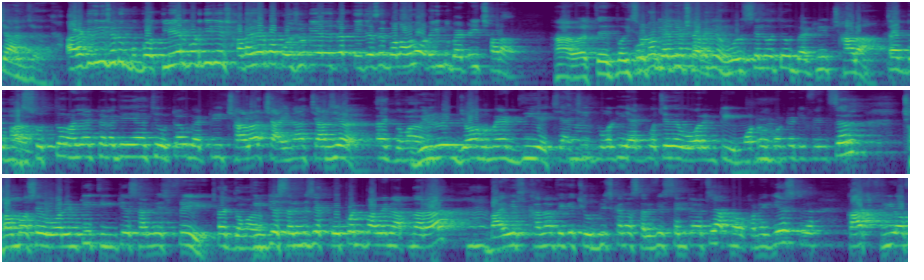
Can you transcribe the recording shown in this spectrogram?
charger আর একটা জিনিস একটু ক্লিয়ার করে দিই যে ষাট হাজার বা পঁয়ষট্টি হাজার যেটা তেজাসে বলা হলো ওটা কিন্তু ব্যাটারি ছাড়া। হ্যাঁ পঁয়ষট্টি হাজার টাকা যে হোলসেল ওতেও ব্যাটারি ছাড়া। একদম, আর হ্যাঁ। সত্তর হাজার টাকা যে আছে ওটাও ব্যাটারি ছাড়া চাইনা চার্জার একদম। জগ ম্যাট দিয়ে চ্যাচিস বডি এক বছরের ওয়ারেন্টি মোটর কন্ট্রা ডিফেন্সার ছ মাসের ওয়ারেন্টি তিনটে সার্ভিস ফ্রি একদম। তিনটে সার্ভিসে কুপন পাবেন আপনারা। বাইশ খানা থেকে চব্বিশ খানা সার্ভিস সেন্টার আছে আপনার ওখানে গিয়ে কাজ ফ্রি অফ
